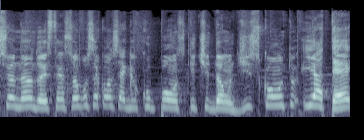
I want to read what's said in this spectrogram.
Adicionando a extensão, você consegue cupons que te dão desconto e até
